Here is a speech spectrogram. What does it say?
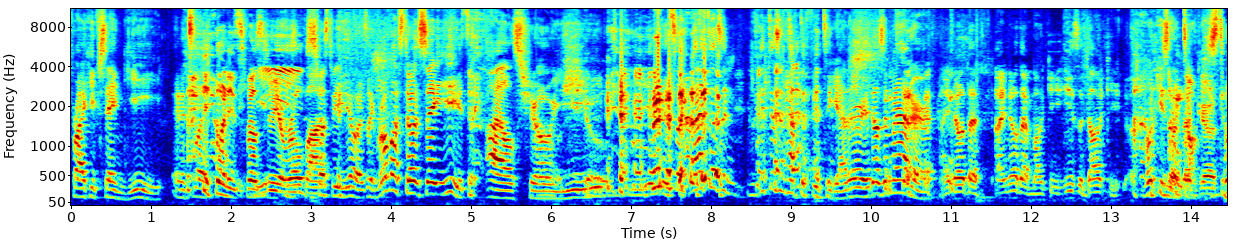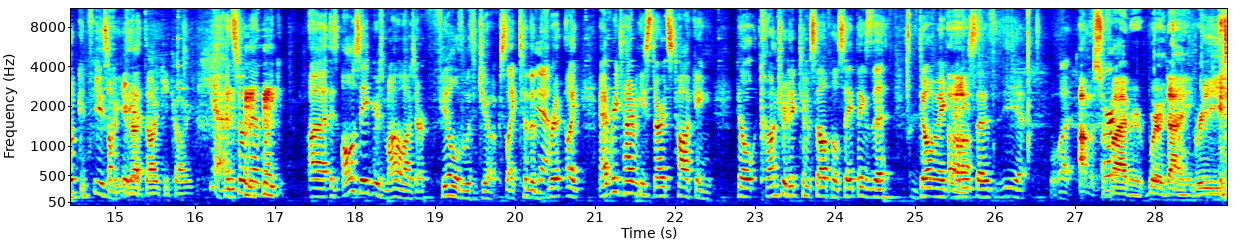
Fry keeps saying "ye," and it's like when he's supposed to be a robot. It's supposed to be yo. It's like robots don't say "ye." It's like I'll show I'll ye. show ye. It's like that doesn't. It doesn't have to fit together. It doesn't matter. I know that. I know that monkey. He's a donkey. Monkeys Oh are donkeys. Don't confuse me. Talking Yeah. about Donkey Kong. Yeah, and so then like uh, is all Xavier's monologues are filled with jokes. Like to the Yeah. bri- like every time he starts talking, he'll contradict himself. He'll say things that don't make any Uh, sense. Yeah. What? I'm a survivor. We're a dying breed.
